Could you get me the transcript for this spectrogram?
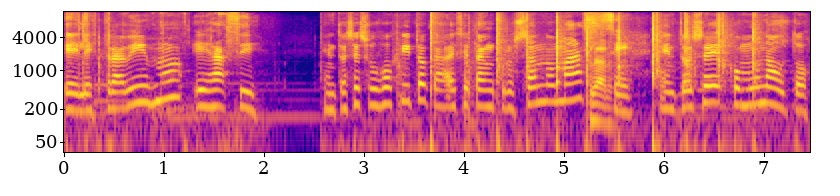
el estrabismo es así. Entonces sus ojitos cada vez se están cruzando más. Claro. Sí. Entonces como un auto.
